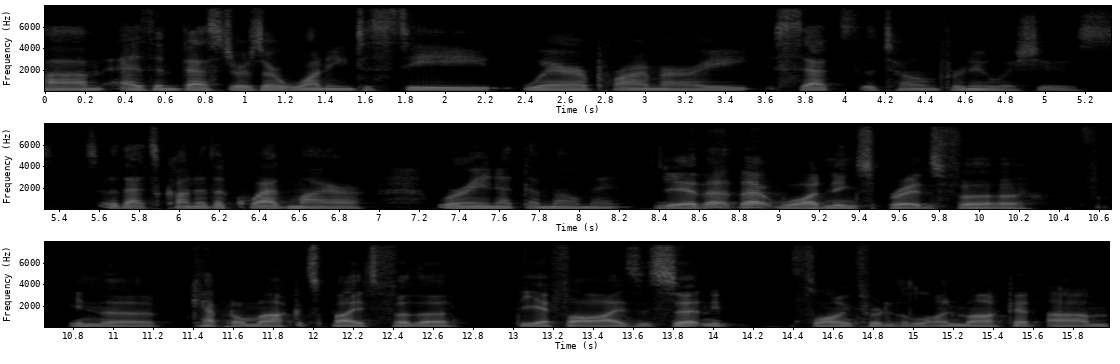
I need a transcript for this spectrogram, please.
Um, as investors are wanting to see where primary sets the tone for new issues. So that's kind of the quagmire we're in at the moment. Yeah, that, that widening spreads for in the capital market space for the, the FIs is certainly flowing through to the loan market. Um,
